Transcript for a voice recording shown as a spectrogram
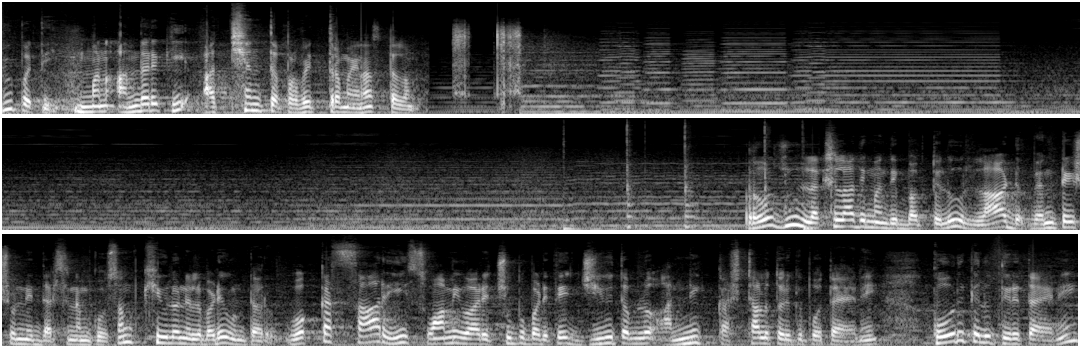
తిరుపతి మన అందరికీ అత్యంత పవిత్రమైన స్థలం. రోజు లక్షలాది మంది భక్తులు లార్డ్ వెంకటేశ్వరుని దర్శనం కోసం క్యూలో నిలబడి ఉంటారు. ఒక్కసారి స్వామి వారి చూపు పడితే జీవితంలో అన్ని కష్టాలు తొలగిపోతాయని కోరికలు తీరుతాయని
